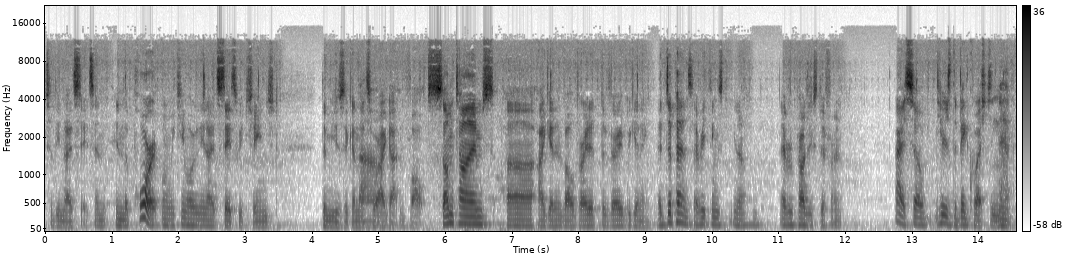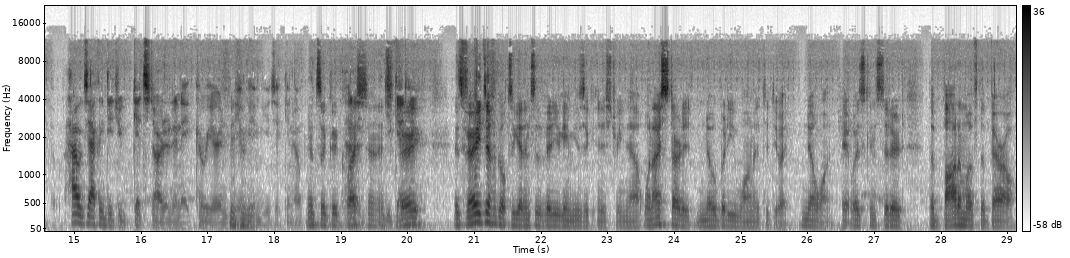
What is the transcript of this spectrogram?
to the United States. And in the port, when we came over to the United States, we changed the music, and that's where I got involved. Sometimes uh, I get involved right at the very beginning. It depends. Everything's, you know, every project's different. All right, so here's the big question: Mm. How exactly did you get started in a career in video game music? You know, It's a good question. It's very, here? It's very difficult to get into the video game music industry now. When I started, nobody wanted to do it. No one. It was considered the bottom of the barrel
